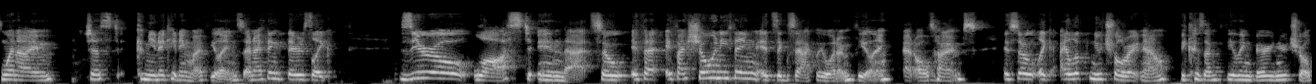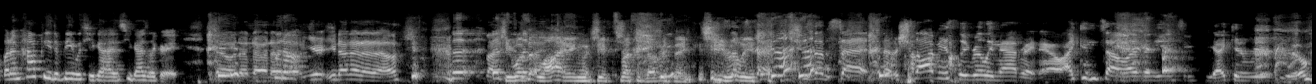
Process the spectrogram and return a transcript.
when I'm just communicating my feelings. And I think there's like zero lost in that. So if I, if I show anything, it's exactly what I'm feeling at all times. And so, like, I look neutral right now because I'm feeling very neutral, but I'm happy to be with you guys. You guys are great. No, no, no, no, But, no. uh, You're, you no, no, no, no. The, the- She wasn't the- lying when she expressed everything. She really is. She's upset. No, she's obviously really mad right now. I can tell. I'm an ENTP. I can read you.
